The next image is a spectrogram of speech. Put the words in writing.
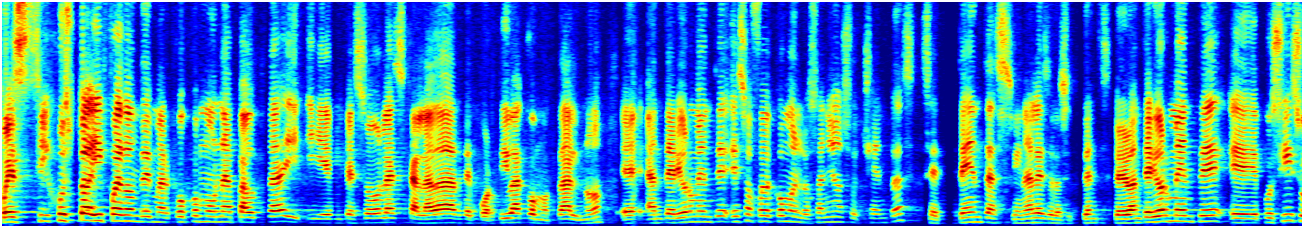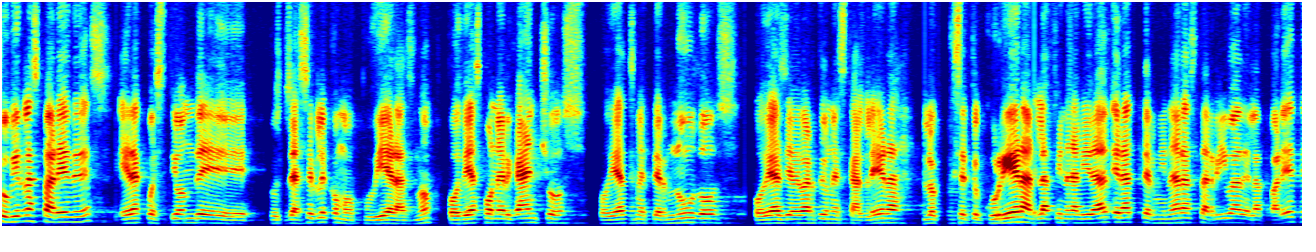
Pues sí, justo ahí fue donde marcó como una pauta y, empezó la escalada deportiva como tal, ¿no? Eh, anteriormente, eso fue como en los años 80, 70, finales de los 70, pero anteriormente, eh, pues sí, subir las paredes era cuestión de, pues de hacerle como pudieras, ¿no? Podías poner ganchos, podías meter nudos, podías llevarte una escalera, lo que se te ocurriera. La finalidad era terminar hasta arriba de la pared,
